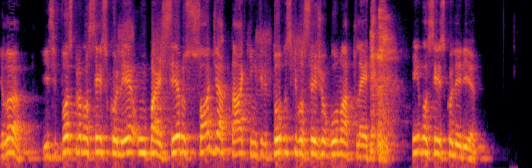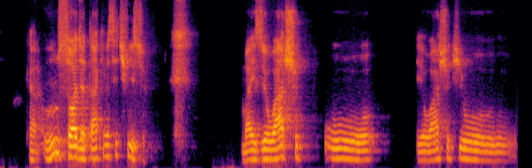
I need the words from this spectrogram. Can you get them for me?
Ilan, e se fosse para você escolher um parceiro só de ataque entre todos que você jogou no Atlético, quem você escolheria? Cara, um só de ataque vai ser difícil. Mas eu acho o eu acho que o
